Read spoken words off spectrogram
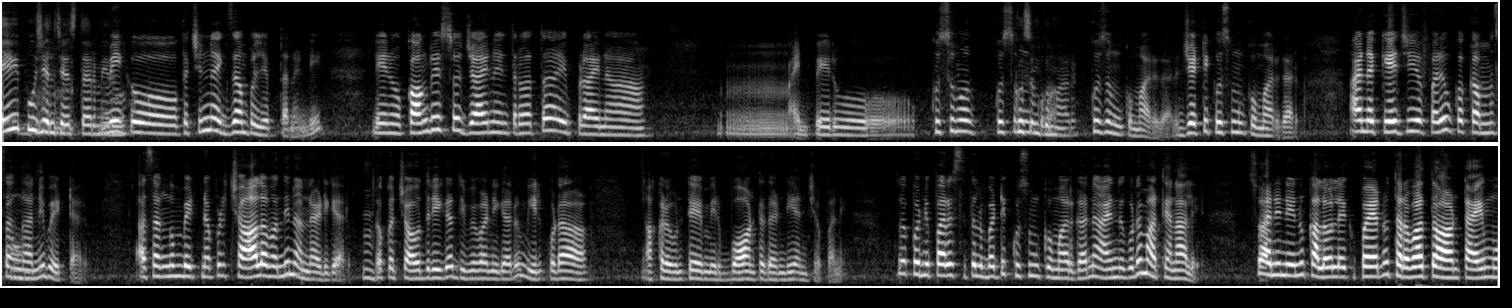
ఏ పూజలు చేస్తారు మీకు ఒక చిన్న ఎగ్జాంపుల్ చెప్తానండి. నేను కాంగ్రెస్లో జాయిన్ అయిన తర్వాత ఇప్పుడు ఆయన ఆయన పేరు కుసుమ కుసుమ కుసుమ్ కుమార్. కుసుమ్ కుమార్ గారు జట్టి కుసుమ్ కుమార్ గారు. ఆయన కేజీఎఫ్ అని ఒక కమ్మ సంఘాన్ని పెట్టారు. ఆ సంఘం పెట్టినప్పుడు చాలా మంది నన్ను అడిగారు. ఒక చౌదరిగా దివ్యవాణి గారు మీరు కూడా అక్కడ ఉంటే మీరు బాగుంటుందండి అని చెప్పని. సో కొన్ని పరిస్థితులను బట్టి కుసుమ్ కుమార్ గారిని ఆయన కూడా మా తెనాలి. సో ఆయన నేను కలవలేకపోయాను. తర్వాత ఆన్ టైము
